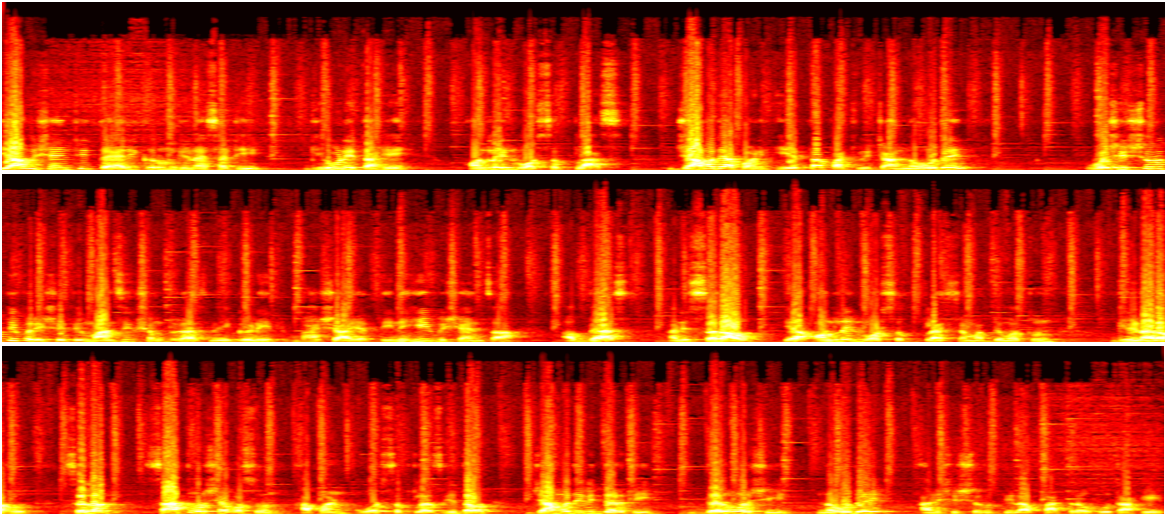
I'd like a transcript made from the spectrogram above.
या विषयांची तयारी करून घेण्यासाठी घेऊन येत आहे ऑनलाईन व्हॉट्सअप क्लास. ज्यामध्ये आपण इयत्ता पाचवीच्या नवोदय व शिष्यवृत्ती परीक्षेतील मानसिक क्षमता चाचणी गणित भाषा या तीनही विषयांचा अभ्यास आणि सराव या ऑनलाईन व्हॉट्सअप क्लासच्या माध्यमातून घेणार आहोत. सलग सात वर्षापासून आपण व्हॉट्सअप क्लास घेत आहोत ज्यामध्ये विद्यार्थी दरवर्षी नवोदय आणि शिष्यवृत्तीला पात्र होत आहेत.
